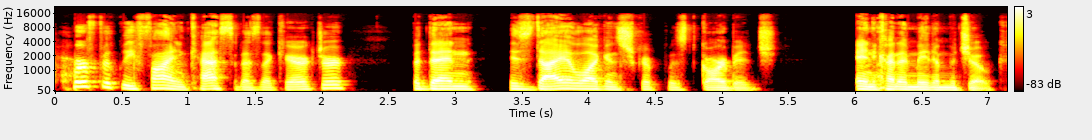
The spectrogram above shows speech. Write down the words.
perfectly fine casted as that character, but then his dialogue and script was garbage and kind of made him a joke.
